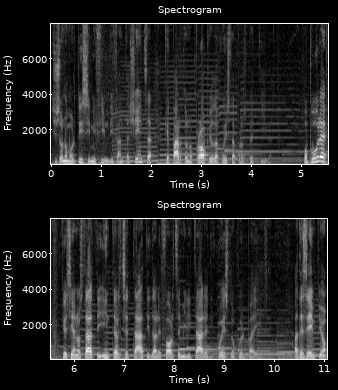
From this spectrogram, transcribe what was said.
Ci sono moltissimi film di fantascienza che partono proprio da questa prospettiva oppure che siano stati intercettati dalle forze militari di questo o quel paese. Ad esempio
